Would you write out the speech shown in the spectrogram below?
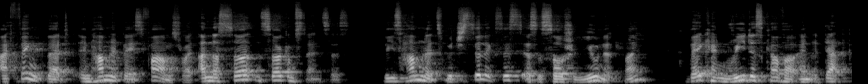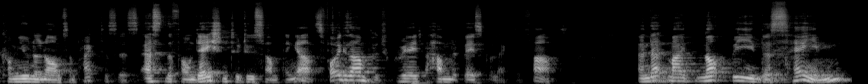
I think that in hamlet-based farms, right, under certain circumstances, these hamlets, which still exist as a social unit, right, they can rediscover and adapt communal norms and practices as the foundation to do something else. For example, to create hamlet-based collective farms. And that might not be the same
